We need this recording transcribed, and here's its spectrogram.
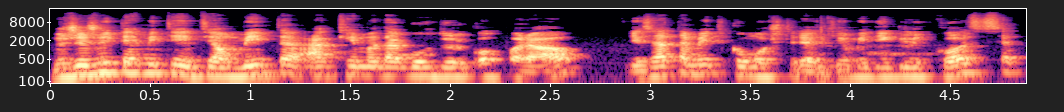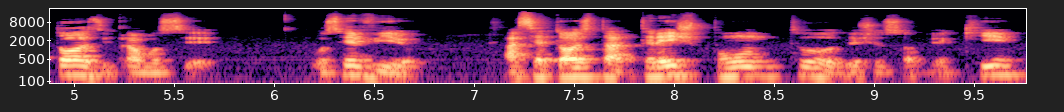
No jejum intermitente, aumenta a queima da gordura corporal, exatamente como eu mostrei aqui. Eu medi glicose e cetose para você. Você viu. A cetose está 3. Ponto, deixa eu só ver aqui.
